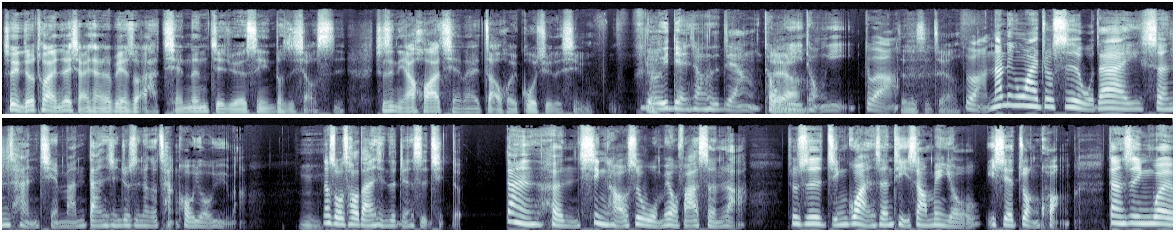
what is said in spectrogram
所以你就突然再想一想，就变成说啊，钱能解决的事情都是小事，就是你要花钱来找回过去的幸福。有一点像是这样，同意同意，对啊？真的是这样，对啊？那另外就是我在生产前蛮担心，就是那个产后忧郁嘛，嗯，那时候超担心这件事情的。但很幸好是我没有发生啦，就是尽管身体上面有一些状况，但是因为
